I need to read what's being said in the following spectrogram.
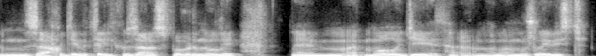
м, заходів. Тільки зараз повернули е, молоді е, можливість.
